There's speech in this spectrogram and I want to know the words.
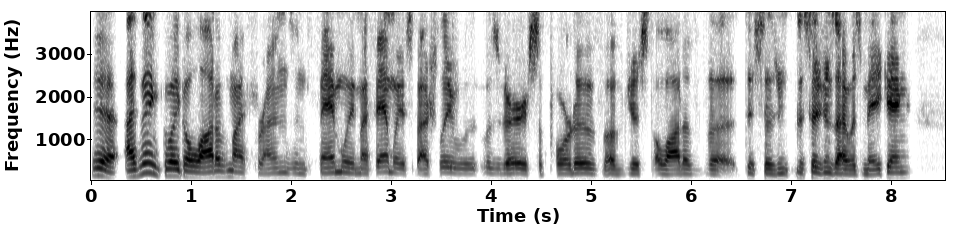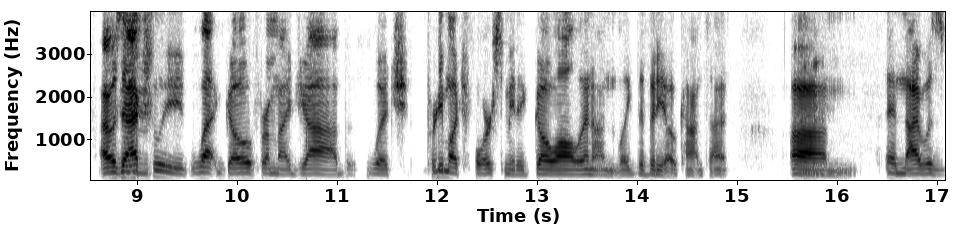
yeah i think like a lot of my friends and family my family especially was, was very supportive of just a lot of the decision decisions i was making I was mm. actually let go from my job, which pretty much forced me to go all in on like the video content. Mm. And I was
